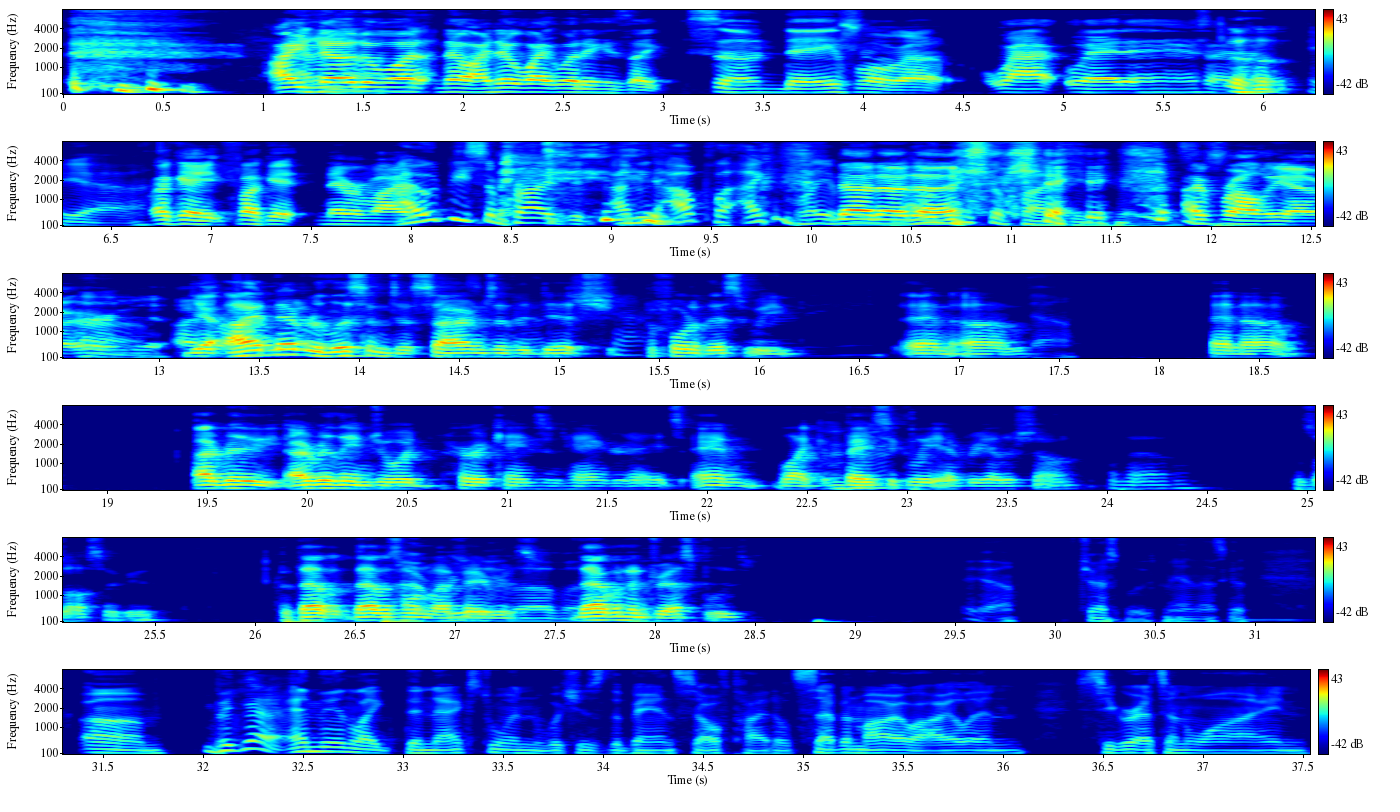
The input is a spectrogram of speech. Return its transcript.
I, don't know, know. the one. No, I know White Wedding is like Sunday for a white wedding. or something. uh, yeah. Okay, fuck it. Never mind. I would be surprised if I mean I'll play I can play it. no, no, no. I would surprised if you heard this. I probably haven't heard Um, it. I yeah, I had never listened to Sirens of the Ditch before this week, and um, Yeah. and uh, I really, I really enjoyed Hurricanes and Hand Grenades, and like Mhm. basically every other song on the album was also good. But that that was one I of my really favorites. love, uh, that one and Dress Blues. Yeah. Dress Blues, man, that's good. Um but yeah, and then like the next one, which is the band self-titled, Seven Mile Island, Cigarettes and Wine,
